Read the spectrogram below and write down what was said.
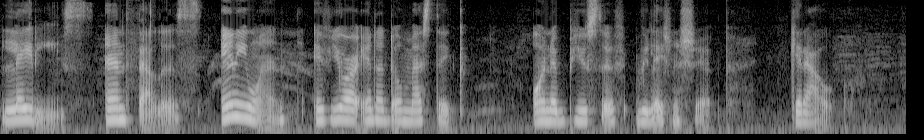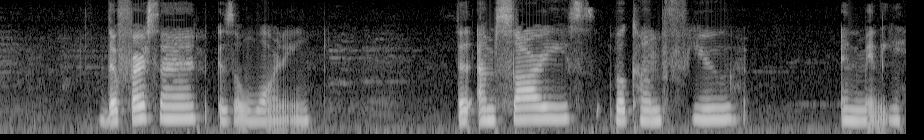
Ladies and fellas, anyone, if you are in a domestic or an abusive relationship, get out. The first sign is a warning the I'm sorry's will come few and many.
